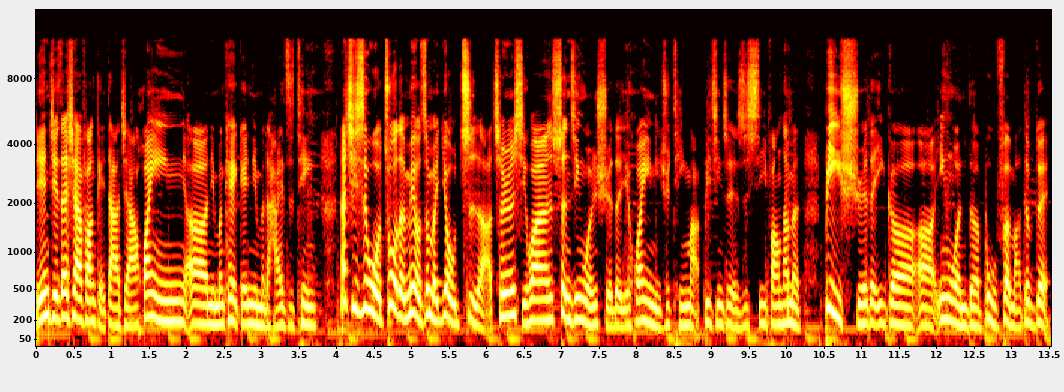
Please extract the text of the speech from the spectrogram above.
连接在下方给大家，欢迎呃你们可以给你们的孩子听。那其实我做的没有这么幼稚啊，成人喜欢圣经文学的也欢迎你去听嘛，毕竟这也是西方他们必学的一个呃英文的部分嘛，对不对？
